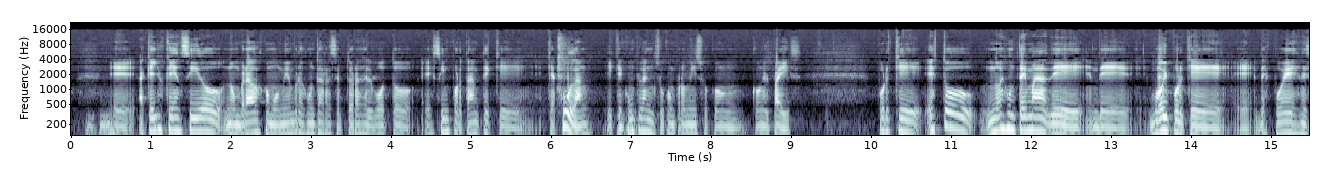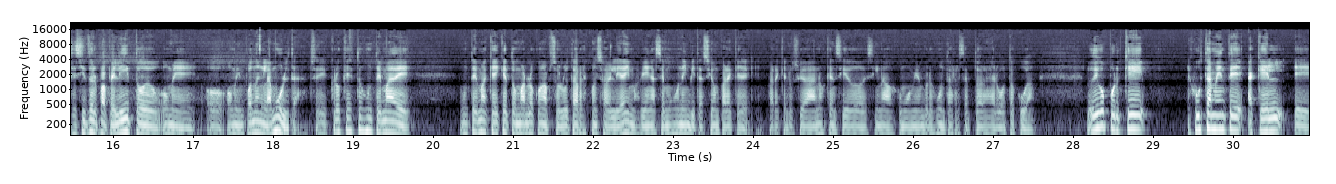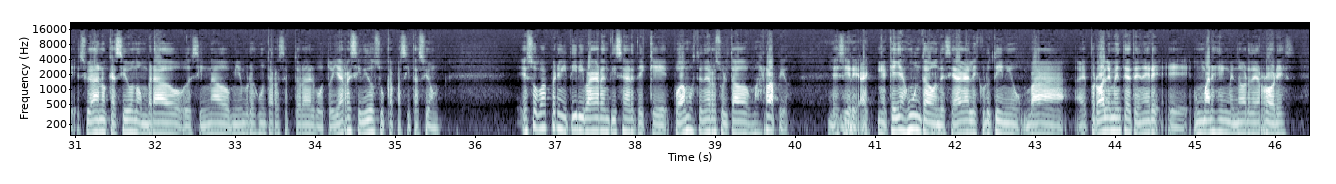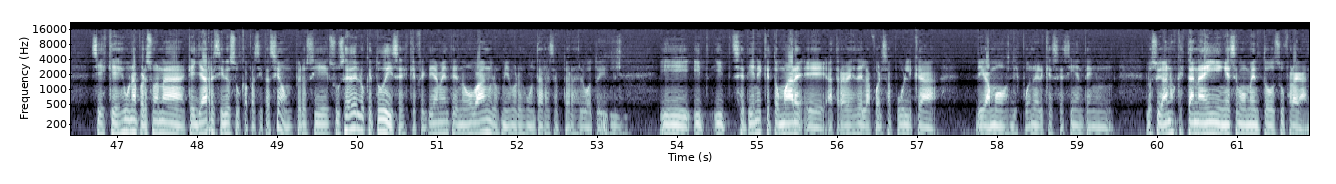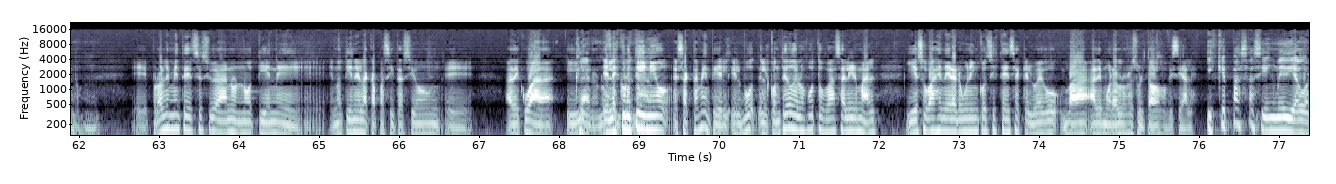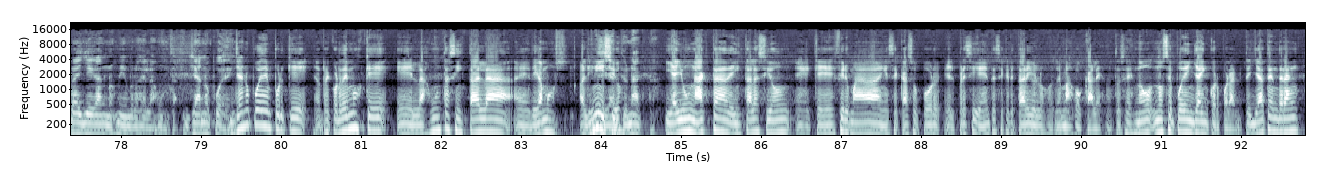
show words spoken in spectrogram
Eh, aquellos que hayan sido nombrados como miembros de juntas receptoras del voto, es importante que, acudan y que cumplan su compromiso con, el país. Porque esto no es un tema de, voy porque eh, después necesito el papelito o me, o, me imponen la multa. Creo que esto es un tema de, un tema que hay que tomarlo con absoluta responsabilidad y más bien hacemos una invitación para que, para que los ciudadanos que han sido designados como miembros de juntas receptoras del voto acudan. Lo digo porque justamente aquel eh, ciudadano que ha sido nombrado o designado miembro de Junta Receptora del Voto y ha recibido su capacitación, eso va a permitir y va a garantizar de que podamos tener resultados más rápidos. Es decir, en aquella junta donde se haga el escrutinio va eh, probablemente a tener eh, un margen menor de errores si es que es una persona que ya recibió su capacitación. Pero si sucede lo que tú dices, que efectivamente no van los miembros de juntas receptoras del voto y, y, se tiene que tomar eh, a través de la fuerza pública, digamos, disponer que se sienten los ciudadanos que están ahí en ese momento sufragando. Eh, probablemente ese ciudadano no tiene, no tiene la capacitación eh, adecuada y el escrutinio, exactamente, el, el, el, conteo de los votos va a salir mal y eso va a generar una inconsistencia que luego va a demorar los resultados oficiales. ¿Y qué pasa si en media hora llegan los miembros de la Junta? Ya no pueden. Ya no pueden porque recordemos que eh, la Junta se instala, eh, digamos, al inicio y hay un acta de instalación eh, que es firmada en ese caso por el presidente, secretario y los demás vocales. Entonces no, no se pueden ya incorporar. Ya tendrán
